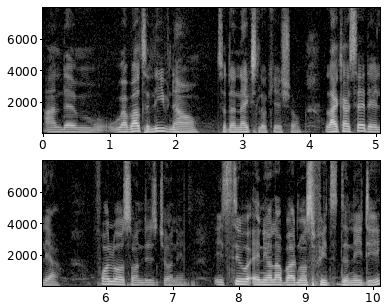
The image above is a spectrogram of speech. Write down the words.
and um, we're about to leave now to the next location. Like I said earlier, follow us on this journey. It's still Eniola Badmus Feeds the Needy.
